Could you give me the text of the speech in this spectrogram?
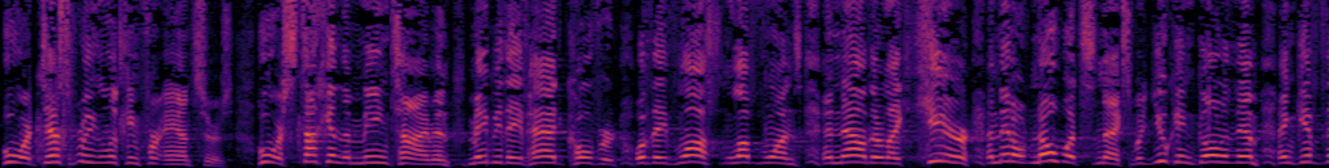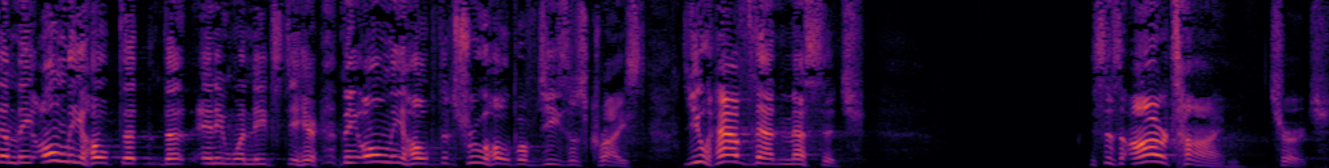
who are desperately looking for answers, who are stuck in the meantime, and maybe they've had COVID or they've lost loved ones, and now they're like here and they don't know what's next, but you can go to them and give them the only hope that, that anyone needs to hear, the only hope, the true hope of Jesus Christ. You have that message. This is our time, church.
